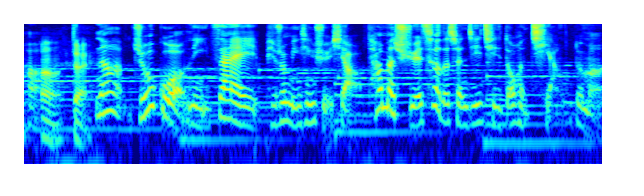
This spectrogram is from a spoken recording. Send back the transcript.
好，嗯，对，那如果你在比如说明星学校，他们学测的成绩其实都很强，对吗？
